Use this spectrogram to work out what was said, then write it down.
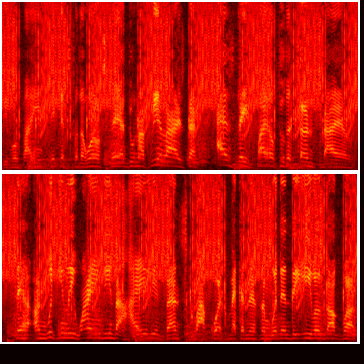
People buying tickets for the World's Fair do not realize that as they file through the turnstile, they are unwittingly winding the highly advanced clockwork mechanism within the evil dogbot.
